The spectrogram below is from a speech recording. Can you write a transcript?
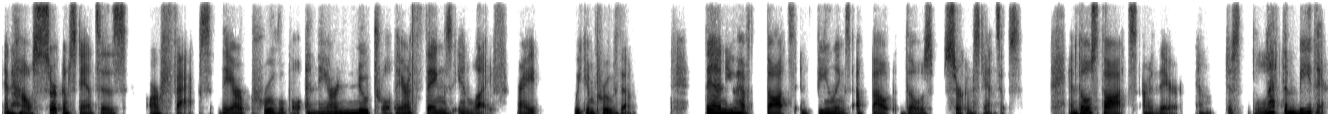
and how circumstances are facts. They are provable and they are neutral. They are things in life, right? We can prove them. Then you have thoughts and feelings about those circumstances. And those thoughts are there and just let them be there.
